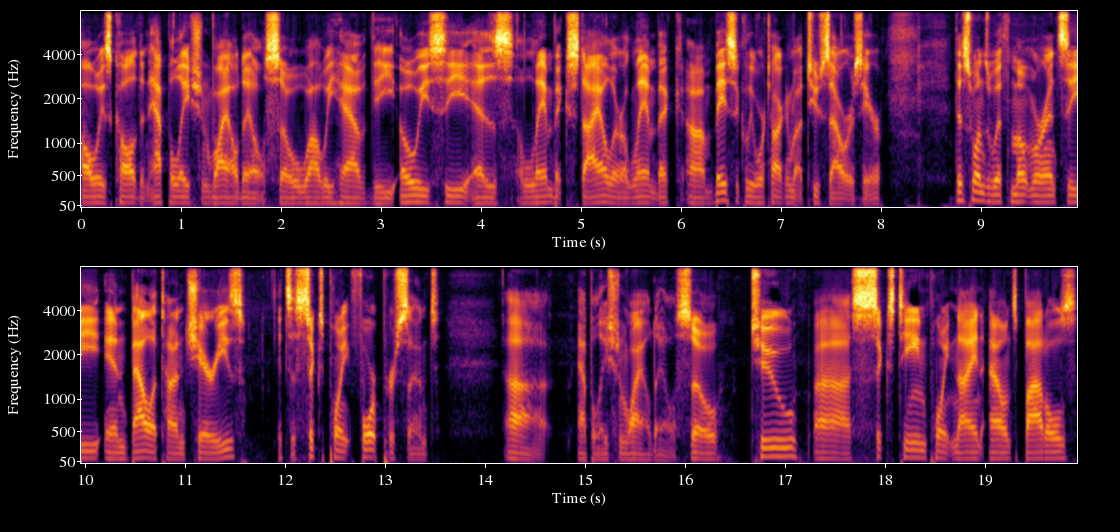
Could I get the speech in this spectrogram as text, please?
always called an Appalachian Wild Ale. So while we have the OEC as a lambic style or a lambic, um, basically we're talking about two sours here. This one's with Montmorency and Balaton cherries. It's a 6.4% uh, Appalachian Wild Ale. So two uh, 16.9 ounce bottles.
